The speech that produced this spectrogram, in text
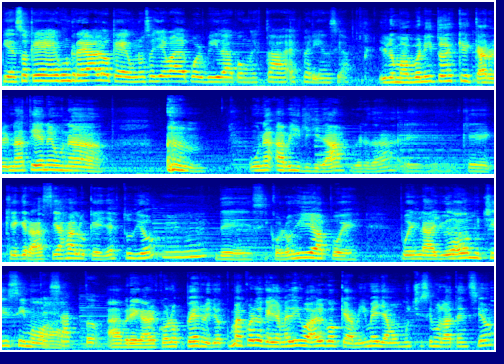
pienso que es un regalo que uno se lleva de por vida con esta experiencia. Y lo más bonito es que Carolina tiene una, una habilidad, ¿verdad? Eh, que, que gracias a lo que ella estudió de psicología, pues, pues la ha ayudado muchísimo a, a bregar con los perros. Yo me acuerdo que ella me dijo algo que a mí me llamó muchísimo la atención.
